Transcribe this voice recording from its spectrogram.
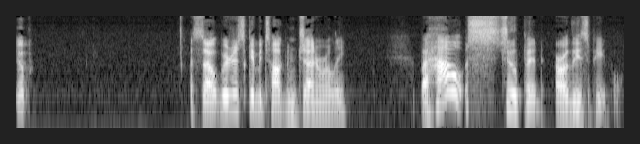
Nope. So we're just going to be talking generally. But how stupid are these people?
